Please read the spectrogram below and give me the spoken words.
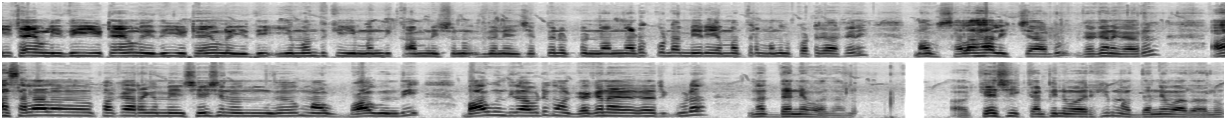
ఈ టైంలో ఇది ఈ టైంలో ఇది ఈ టైంలో ఇది ఈ మందుకి ఈ మంది కాంబినేషన్. ఇదిగో నేను చెప్పినట్టు నన్ను అడగకుండా మీరు ఏమాత్రం మందులు కొట్టగాకని మాకు సలహాలు ఇచ్చారు గగన్ గారు. ఆ సలహాల ప్రకారంగా మేము చేసిన మాకు బాగుంది. బాగుంది కాబట్టి మా గగన గారికి కూడా నా ధన్యవాదాలు. ఆ కేసీ కంపెనీ వారికి మా ధన్యవాదాలు.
